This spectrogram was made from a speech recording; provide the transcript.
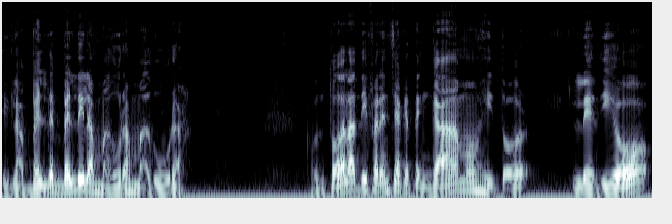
y las verdes verdes y las maduras maduras, con todas las diferencias que tengamos y todo, le dio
